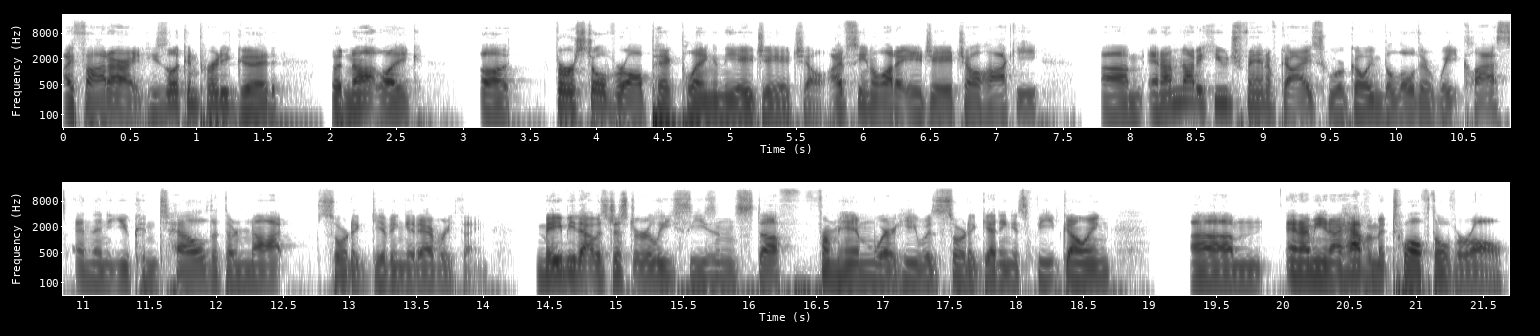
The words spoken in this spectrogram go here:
I thought, all right, he's looking pretty good, but not like a first overall pick playing in the AJHL. I've seen a lot of AJHL hockey, um, and I'm not a huge fan of guys who are going below their weight class, and then you can tell that they're not sort of giving it everything. Maybe that was just early season stuff from him where he was sort of getting his feet going. Um, and I mean, I have him at 12th overall.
